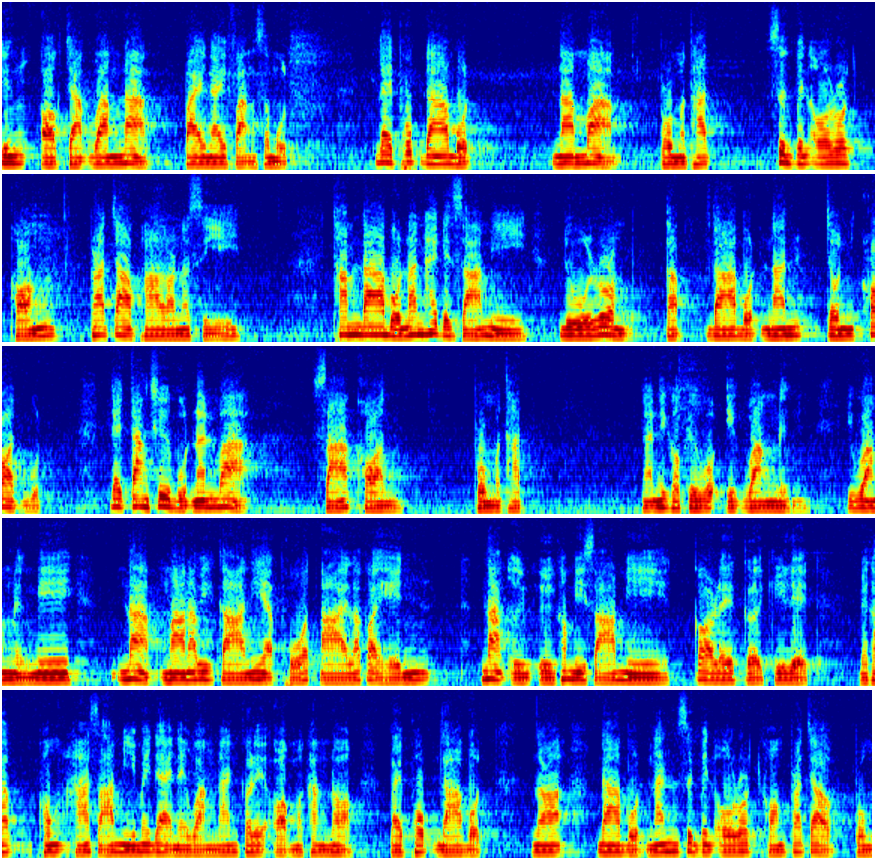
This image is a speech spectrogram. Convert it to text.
จึงออกจากวังนาคไปในฝั่งสมุทรได้พบดาบทนามว่าพรหมทัตซึ่งเป็นโอรสของพระเจ้าพาราณสีทำดาบทนั้นให้เป็นสามีดูร่วมกับดาบทนั้นจนคลอดบุตร ได้ตั้งชื่อบุตรนั้นว่า สาครพรหมทัตนะนี่ก็คืออีกวังหนึ่ง อีกวังหนึ่งมี นาคมานวิกาเนี่ย ผัวตายแล้วก็เห็นนาคอื่นๆเขามีสามีก็เลยเกิดกิเลสนะครับ คงหาสามีไม่ได้ในวังนั้นก็เลยออกมาข้างนอก ไปพบดาบทนะดาบทนั้นซึ่งเป็นโอรสของพระเจ้าพรม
